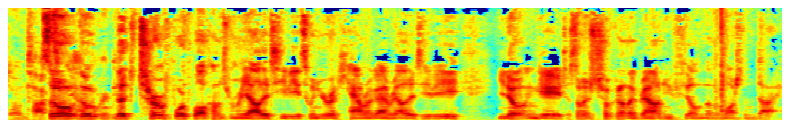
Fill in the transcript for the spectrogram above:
Don't talk So to me. The, the term fourth wall comes from reality TV. So when you're a camera guy in reality TV, you don't engage. If someone's choking on the ground, you film them and watch them die.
